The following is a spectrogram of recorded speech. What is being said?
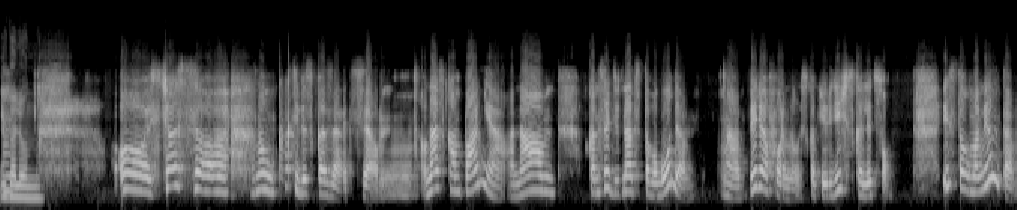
удаленно? Сейчас, э, ну, как тебе сказать, эм, у нас компания, она в конце 2019 года переоформилась как юридическое лицо. И с того момента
